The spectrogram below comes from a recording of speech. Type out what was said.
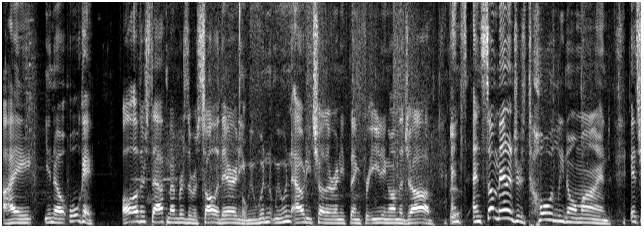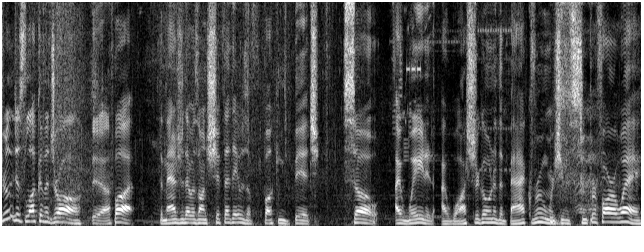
I, you know, okay. All other staff members, there was solidarity. We oh. wouldn't, we wouldn't out each other or anything for eating on the job. And and some managers totally don't mind. It's really just luck of the draw. Yeah. But the manager that was on shift that day was a fucking bitch. So I waited. I watched her go into the back room where she was super far away,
